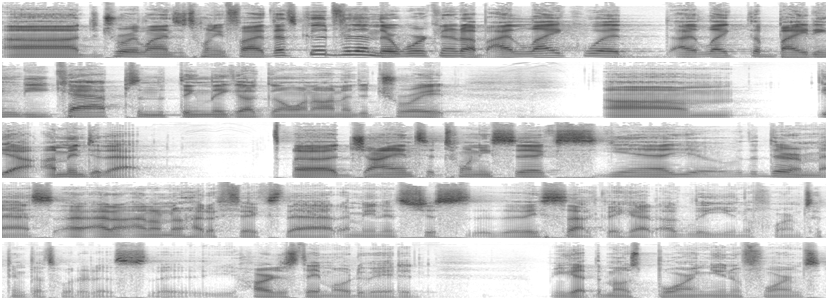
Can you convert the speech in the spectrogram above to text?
Uh, Detroit Lions at 25. That's good for them. They're working it up. I like what I like the biting kneecaps and the thing they got going on in Detroit. Um, yeah, I'm into that. Uh, Giants at 26. Yeah, yeah, they're a mess. I, I, don't, I don't know how to fix that. I mean, it's just they suck. They got ugly uniforms. I think that's what it is. The, hard to stay motivated. You got the most boring uniforms.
